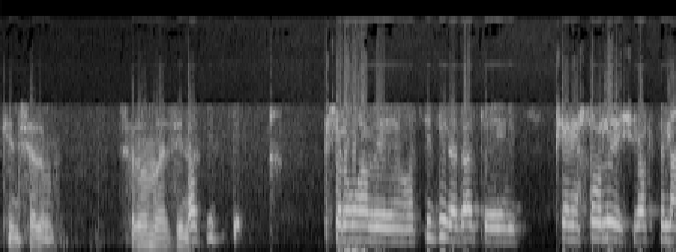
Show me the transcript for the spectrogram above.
כן, שלום. שלום מאזינה. שלום רב, רציתי לדעת, אה, כשאני עולה לישיבה קטנה,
